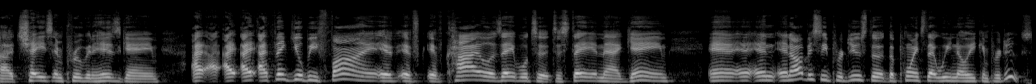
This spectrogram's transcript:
uh, Chase improving his game. I, I I think you'll be fine if if if Kyle is able to to stay in that game. And, and, and obviously produce the, the points that we know he can produce.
